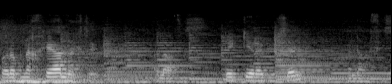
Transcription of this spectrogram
اور اپنا خیال رکھ سکتے ہیں۔ اللہ حافظ۔ ٹیک کیئر آف یور سیلف اللہ حافظ۔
